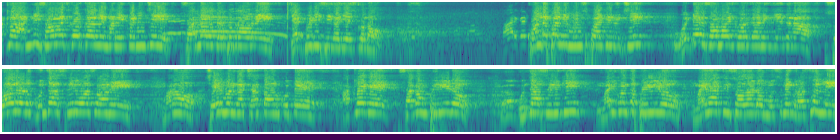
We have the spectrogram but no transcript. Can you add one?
అట్లా అన్ని సామాజిక వర్గాలని మనం ఇక్కడి నుంచి సర్నాల తిరుపతిరావుని జడ్పీటీసీగా చేసుకున్నాం. కొండపల్లి మున్సిపాలిటీ నుంచి ఒడ్డేరు సామాజిక వర్గానికి చెందిన సోదరుడు గుంజా శ్రీనివాసరావుని మనం చైర్మన్గా చేద్దాం అనుకుంటే అట్లాగే సగం పీరియడ్ గుంజాసునికి మరికొంత పీరియడ్ మైనార్టీ సోదరుడు ముస్లిం రసూల్ని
